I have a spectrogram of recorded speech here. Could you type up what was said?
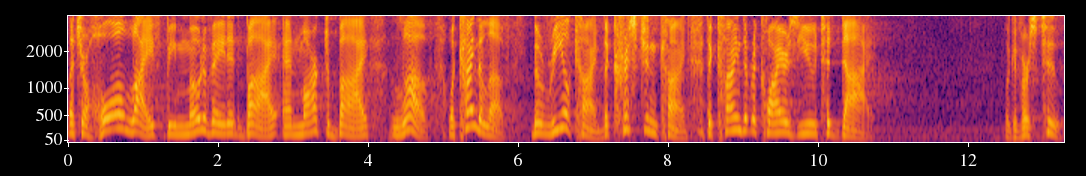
let your whole life be motivated by and marked by love. What kind of love? The real kind, the Christian kind, the kind that requires you to die. Look at verse 2.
